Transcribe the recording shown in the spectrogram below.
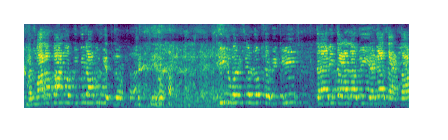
पण मला पाहणं किती राबून घेतलं. तीन वर्ष लोकसभेची तयारी करायला मी येण्यासारखा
